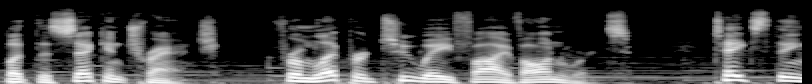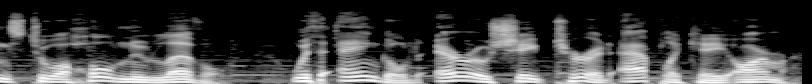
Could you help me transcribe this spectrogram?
But the second tranche, from Leopard 2A5 onwards, takes things to a whole new level with angled arrow-shaped turret applique armor,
